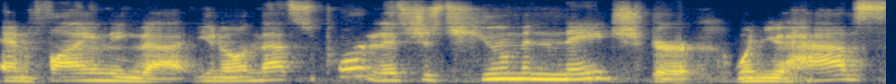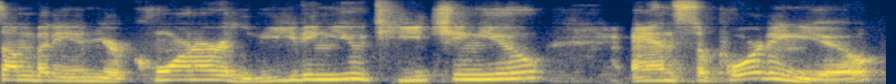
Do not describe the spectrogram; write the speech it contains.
And finding that, you know, and that support. And it's just human nature when you have somebody in your corner leading you, teaching you, and supporting you,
